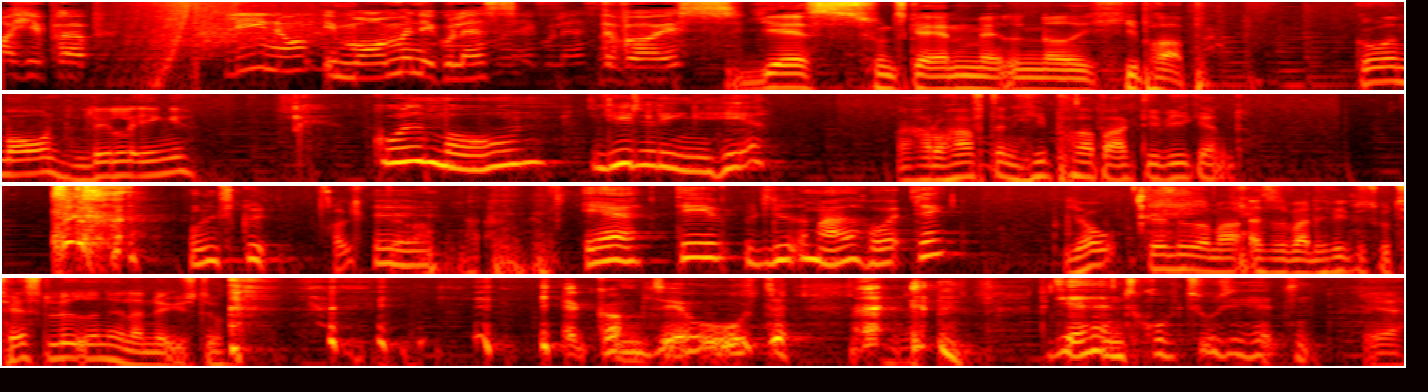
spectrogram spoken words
Mormor Hip Hop. Lige nu i Morgen med Nicolas. The Voice. Yes, hun skal anmelde noget hiphop. God morgen, Little Inge. Godmorgen, lille Inge her. Har du haft en hiphop-agtig weekend? Undskyld. Hold da Øh. op. Ja, det lyder meget højt, ikke? Jo, det lyder meget. Altså, var det fordi, du skulle teste lyden, eller nøs du? Jeg kom til at hoste, fordi jeg havde en skrubtus i halsen. Ja.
